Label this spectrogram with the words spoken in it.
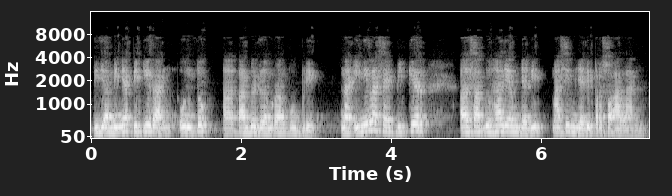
dijaminnya pikiran untuk uh, tampil dalam ruang publik. Nah, inilah saya pikir uh, satu hal yang menjadi masih menjadi persoalan.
